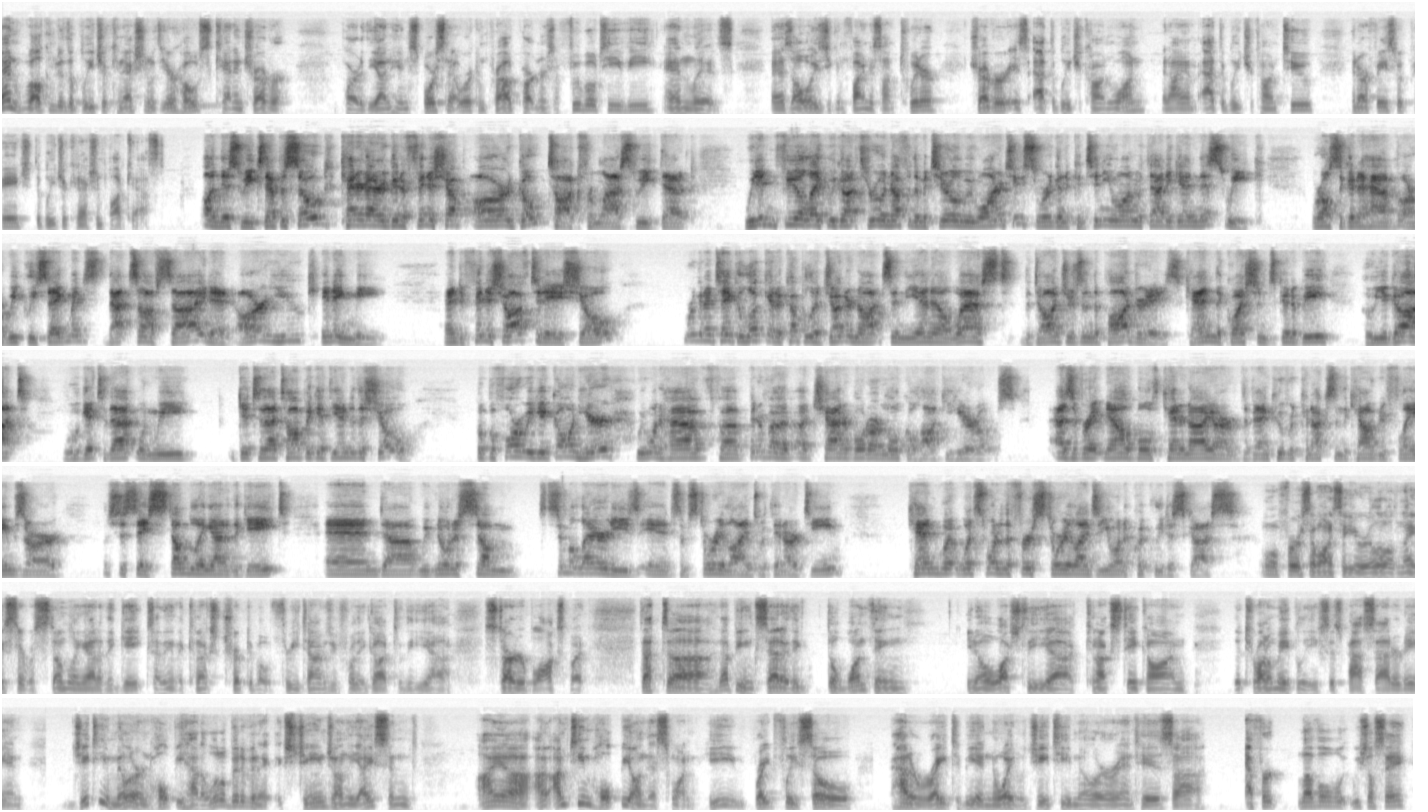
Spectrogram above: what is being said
And welcome to the Bleacher Connection with your hosts, Ken and Trevor, part of the Unhinged Sports Network and proud partners of Fubo TV and Lids. As always, you can find us on Twitter. Trevor is at the BleacherCon1, and I am at the BleacherCon2, and our Facebook page, the Bleacher Connection Podcast. On this week's episode, Ken and I are going to finish up our goat talk from last week that we didn't feel like we got through enough of the material we wanted to. So we're going to continue on with that again this week. We're also going to have our weekly segments, That's Offside and Are You Kidding Me? And to finish off today's show, we're going to take a look at a couple of juggernauts in the NL West, the Dodgers and the Padres. Ken, the question's going to be who you got. We'll get to that when we get to that topic at the end of the show. But before we get going here, we want to have a bit of a, a, chat about our local hockey heroes. As of right now, both Ken and I are the Vancouver Canucks and the Calgary Flames are, let's just say, stumbling out of the gate. And uh, we've noticed some similarities in some storylines within our team. Ken, what, what's one of the first storylines that you want to quickly discuss? Well, first, I want to say you were a little nicer with stumbling out of the gate because I think the Canucks tripped about three times before they got to the uh, starter blocks. But that uh, that being said, I think the one thing, you know, watch the uh, Canucks take on the Toronto Maple Leafs this past Saturday, and JT Miller and Holtby had a little bit of an exchange on the ice, and I, uh, I I'm Team Holtby on this one. He rightfully so had a right to be annoyed with JT Miller and his uh, effort level, we shall say.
